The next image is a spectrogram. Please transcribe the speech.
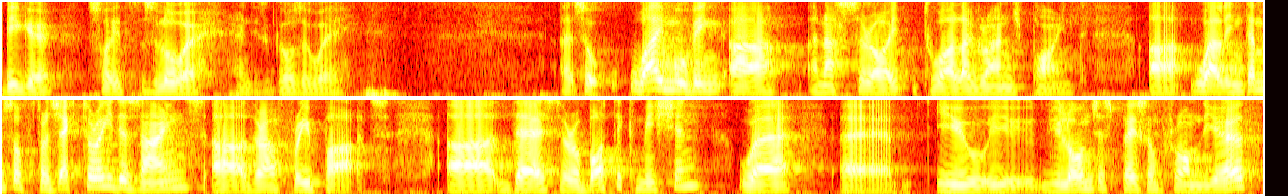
bigger, so it's slower, and it goes away. Uh, so why moving uh, an asteroid to a Lagrange point? Uh, well, in terms of trajectory designs, uh, there are three parts. Uh, there's a robotic mission where uh, you, you, you, launch a spacecraft from the Earth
